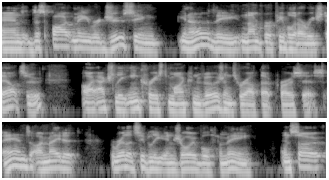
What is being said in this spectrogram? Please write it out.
And despite me reducing, you know, the number of people that I reached out to, I actually increased my conversion throughout that process and I made it relatively enjoyable for me. And so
